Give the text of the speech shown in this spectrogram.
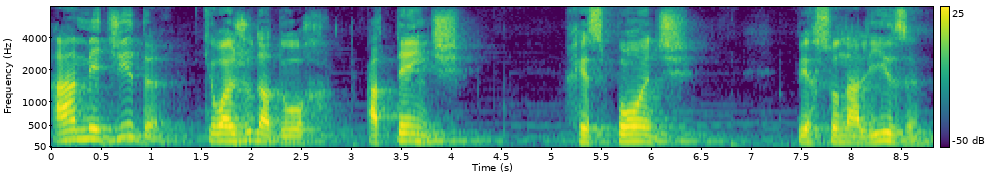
À medida que o ajudador atende, responde, personaliza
